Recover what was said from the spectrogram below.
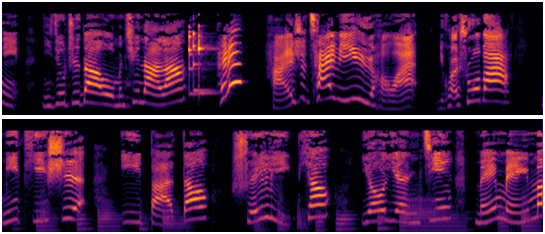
你，你就知道我们去哪啦。嘿，还是猜谜语好玩，你快说吧。谜题是一把刀，水里漂，有眼睛没眉毛，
